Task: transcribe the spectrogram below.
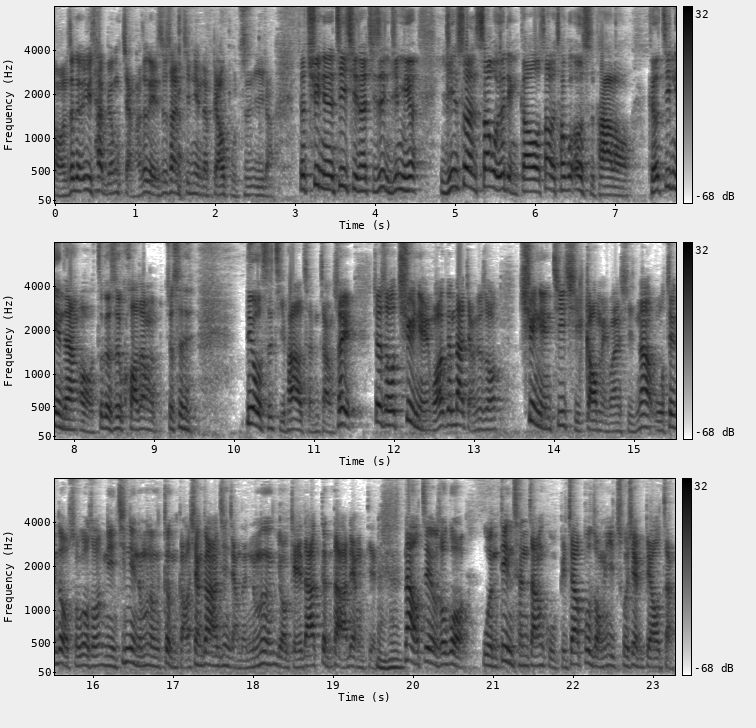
哦，这个裕泰不用讲了，这个也是算今年的标股之一了。就去年的基期呢，其实已经没有，已经算稍微有点高，稍微超过二十趴了。可是今年呢，哦，这个是夸张的，就是六十几趴的成长，所以就说去年我要跟大家讲，就是说去年基期高没关系。那我之前都有说过，说你今年能不能更高？像刚才讲的，能不能有给大家更大的亮点？嗯、那我之前有说过，稳定成长股比较不容易出现飙涨。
